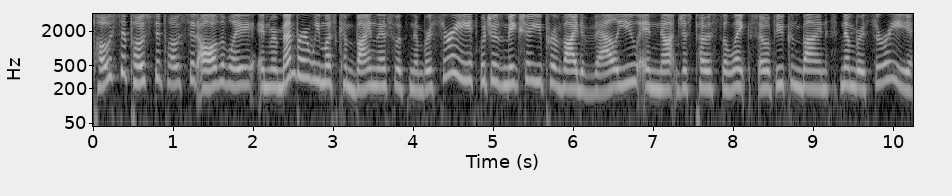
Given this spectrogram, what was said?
Post it, post it, post it all the way. And remember, we must combine this with number three, which was make sure you provide value and not just post the link. So if you combine number three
